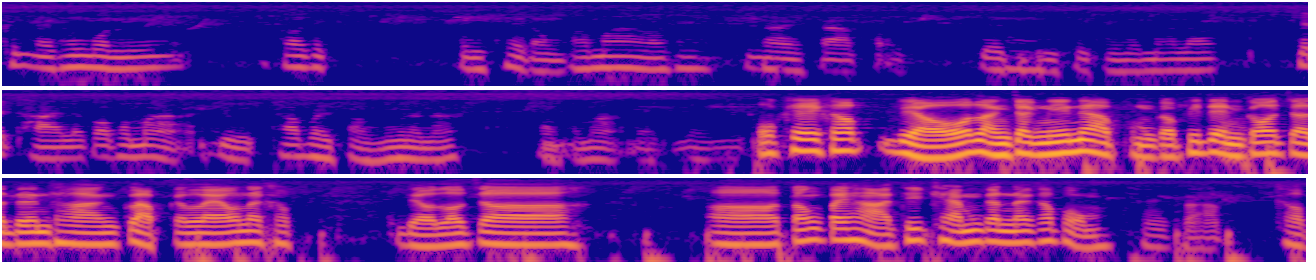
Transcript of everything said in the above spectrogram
ขึ้นไปข้างบนนี้ ก็จะเป็นเขตของพม่าแล้วใช่ไหมใช่ครับผมเพื่อที่จะถึงมาแล้วเขตไทยแล้วก็พม่าอยู่ถ้าไปฝั่งนู้นนะนะของพม่าเด็กโอเคครับ เดี๋ยวหลังจากนี้เนี่ยผมกับพี่เด่นก็จะเดินทางกลับกันแล้วนะครับ เดี๋ยวเราจะเอ่อต้องไปหาที่แคมป์กันนะครับผมใช่ครับครับ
